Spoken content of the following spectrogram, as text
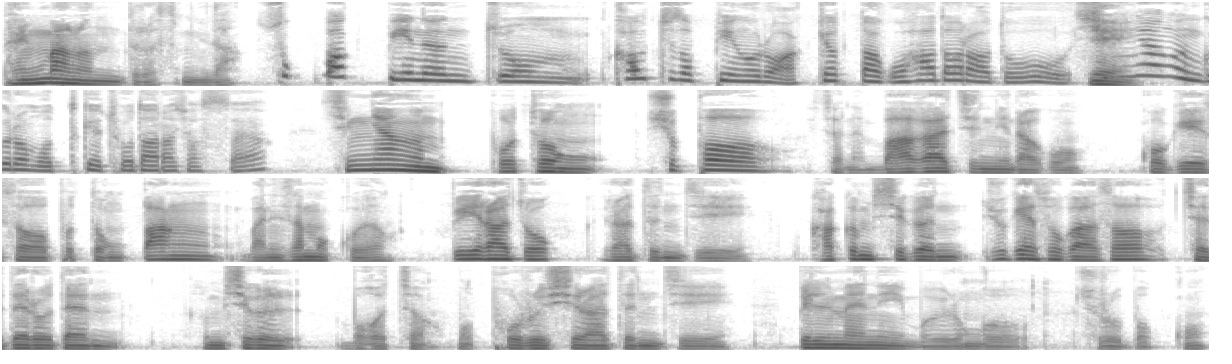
100만 원 들었습니다. 숙박비는 좀 카우치 서핑으로 아꼈다고 하더라도 예. 식량은 그럼 어떻게 조달하셨어요? 식량은 보통 슈퍼 있잖아요. 마가진이라고 거기에서 보통 빵 많이 사 먹고요. 삐라족이라든지 가끔씩은 휴게소 가서 제대로 된 음식을 먹었죠. 뭐 보르시라든지 빌메니 뭐 이런 거 주로 먹고.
